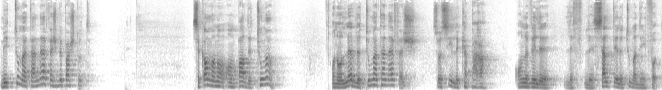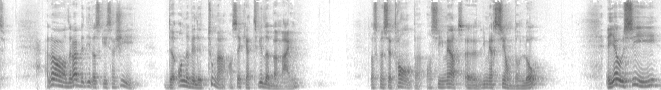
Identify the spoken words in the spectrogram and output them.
מטומאת הנפש בפשטות. C'est comme on, on, parle de Touma. On enlève le Tumat Nefesh, c'est aussi le Kapara. Enlever le, le, le saleté, le Touma d'une faute. Alors, le Rabbi dit, lorsqu'il s'agit d'enlever le Touma, on sait qu'il y a Tvila Bamaim. Lorsqu'on se trompe, on s'immerse euh, l'immersion dans l'eau. Et il y a aussi,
